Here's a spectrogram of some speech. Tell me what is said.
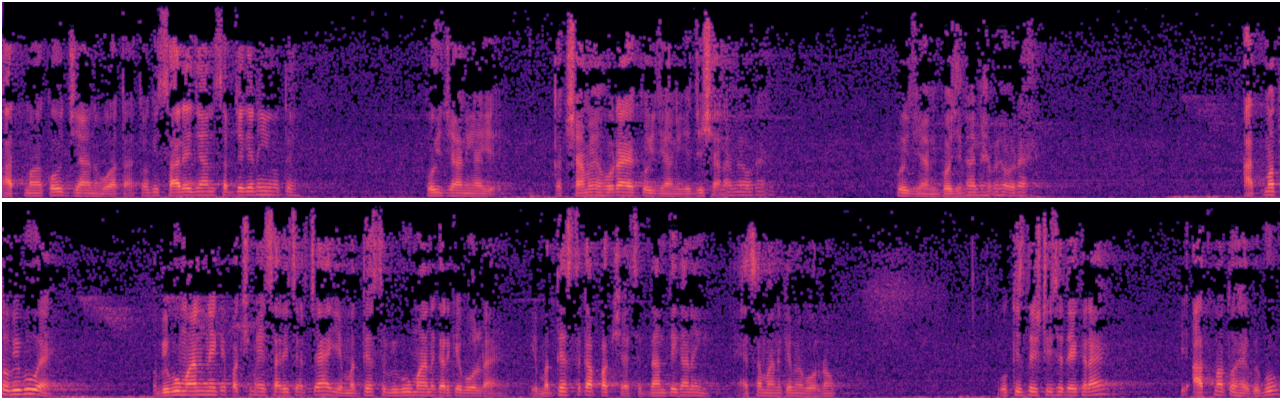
आत्मा को ज्ञान हुआ था, क्योंकि सारे ज्ञान सब जगह नहीं होते। कोई ज्ञान या ये कक्षा में हो रहा है, कोई ज्ञान ये जिशाला में हो रहा है, कोई ज्ञान भोजनालय में हो रहा है। आत्मा तो विभू है। विभू मानने के पक्ष में ये सारी चर्चा है, ये मध्यस्थ विभू मान करके बोल रहा है। ये मध्यस्थ का पक्ष है, सिद्धांति का नहीं, ऐसा मान के मैं बोल रहा हूँ। वो किस दृष्टि से देख रहा है? कि आत्मा तो है विभू।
